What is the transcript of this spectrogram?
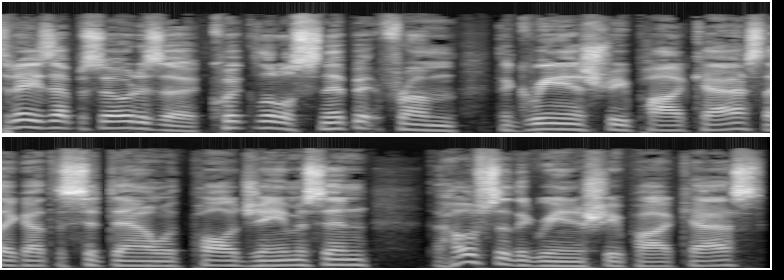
Today's episode is a quick little snippet from the Green Industry Podcast. I got to sit down with Paul Jamison, the host of the Green Industry Podcast,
